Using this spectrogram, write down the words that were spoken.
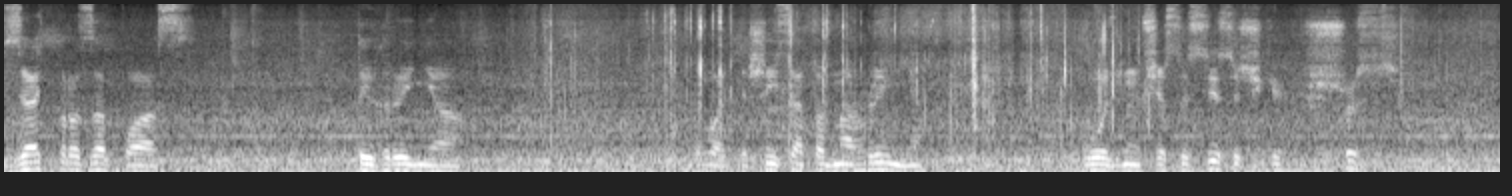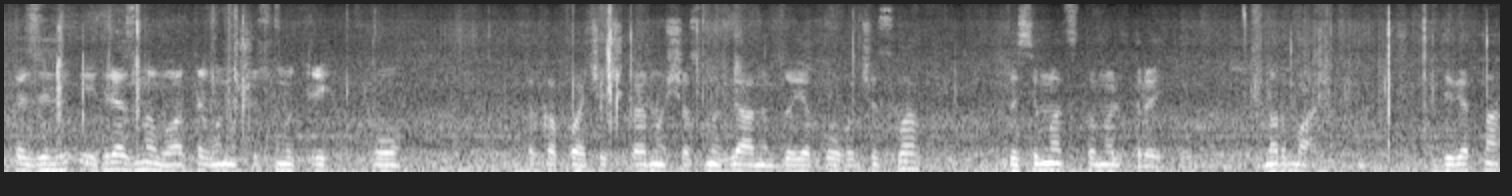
Взять про запас. Тигриня. Давайте 61 гривня. Возьмемо ще сосисочки. Щось якась грязновате, воно щось внутрі. О, така пачечка. Ну, зараз ми глянемо до якого числа. До 17.03. Нормально. 19,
